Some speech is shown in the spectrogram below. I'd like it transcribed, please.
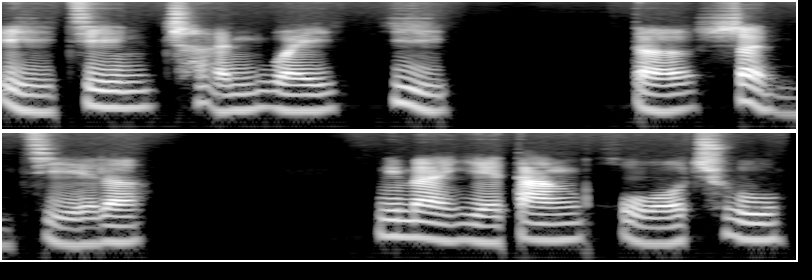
已经成为义，得圣洁了。你们也当活出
